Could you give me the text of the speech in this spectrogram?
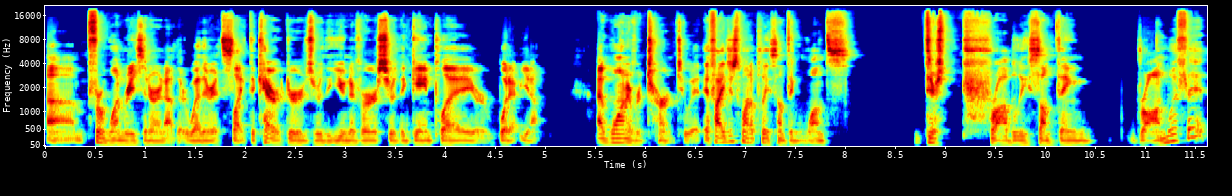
Um, for one reason or another, whether it's like the characters or the universe or the gameplay or whatever, you know, I want to return to it. If I just want to play something once, there's probably something wrong with it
